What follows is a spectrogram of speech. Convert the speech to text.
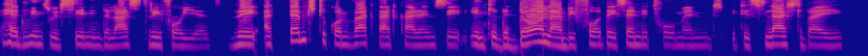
headwinds we've seen in the last three, four years, they attempt to convert that currency into the dollar before they send it home and it is slashed by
